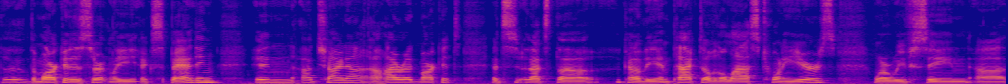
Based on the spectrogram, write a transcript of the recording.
the, the market is certainly expanding in uh, China, a higher ed market. It's that's the kind of the impact over the last 20 years, where we've seen uh,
